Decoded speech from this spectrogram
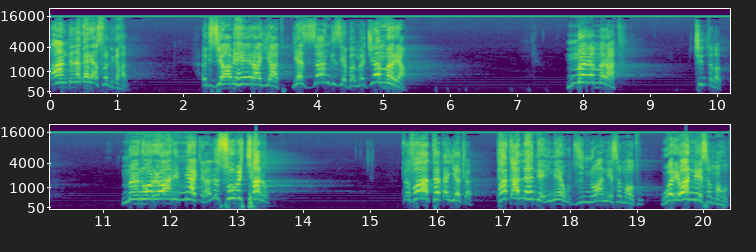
አንድ ነገር ያስፈልግሃል። እግዚአብሔር አያት። የዛን ጊዜ በመጀመሪያ መረመራት። ችን ጥበብ መኖሪያዋን የሚያውቅ ይላል እሱ ብቻ ነው። ጥፋት ተጠየቀ። ታውቃለህ እንዴ? እኔ ዝናዋን የሰማሁት፣ ወሬዋን የሰማሁት።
